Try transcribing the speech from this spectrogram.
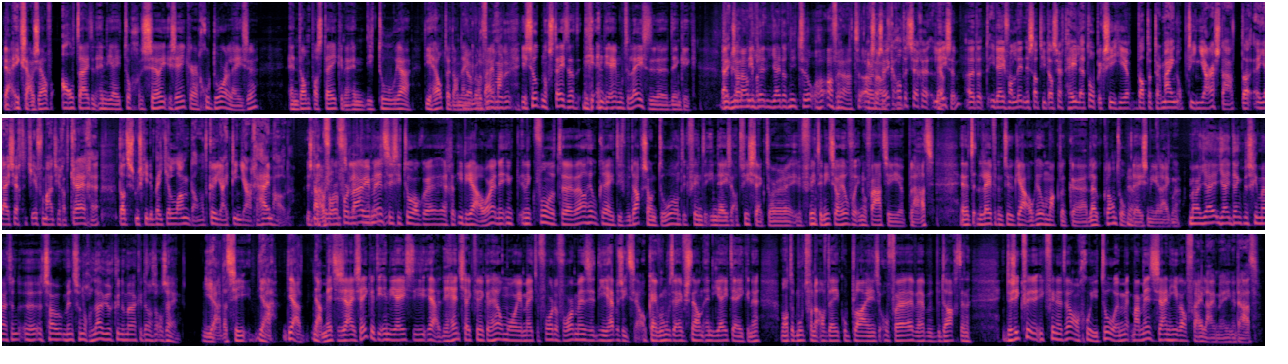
ja, ik zou zelf altijd een NDA toch zeker goed doorlezen. En dan pas tekenen. En die tool, ja, die helpt er dan denk Ja, ik wel bij. Maar je zult nog steeds dat, die NDA moeten lezen, eh, denk ik. ik zou aan niet- dat jij, jij dat niet eh, afraadt. Ik zou zeker altijd zeggen, lees hem. Eh, het idee van Lin is dat hij dan zegt... hey, let op, ik zie hier dat de termijn op 10 jaar staat. Dat, en jij zegt dat je informatie gaat krijgen. Dat is misschien een beetje lang dan. Want kun jij 10 jaar geheim houden. Dus Nou, voor voor luie mensen is die tool ook eh, echt ideaal hoor. En ik, en ik vond het eh, wel heel creatief bedacht, zo'n tool. Want ik vind in deze adviessector eh, vindt er niet zo heel veel innovatie plaats. En het levert natuurlijk ja, ook heel makkelijk leuke klanten op Ja. op deze manier, lijkt me. Maar jij, jij denkt misschien, Maarten, het zou mensen nog luier kunnen maken dan ze al zijn. Ja, dat zie ja, ja, ja, mensen zijn zeker die NDA's. Die, ja, de handshake vind ik een heel mooie metafoor ervoor. Mensen die hebben zoiets. Oké, we moeten even snel een NDA tekenen. Want het moet van de afdeling compliance. Of eh, we hebben het bedacht. En, dus ik vind, ik vind het wel een goede tool. En, maar mensen zijn hier wel vrij lui mee, inderdaad.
